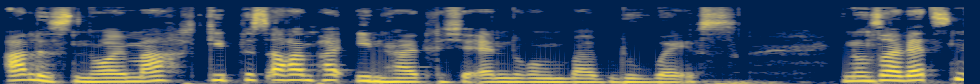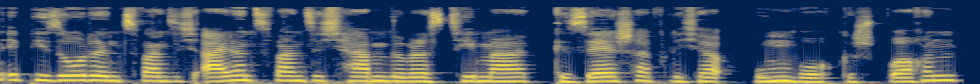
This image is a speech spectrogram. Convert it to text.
alles neu macht, gibt es auch ein paar inhaltliche Änderungen bei Blue Waves. In unserer letzten Episode in 2021 haben wir über das Thema gesellschaftlicher Umbruch gesprochen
